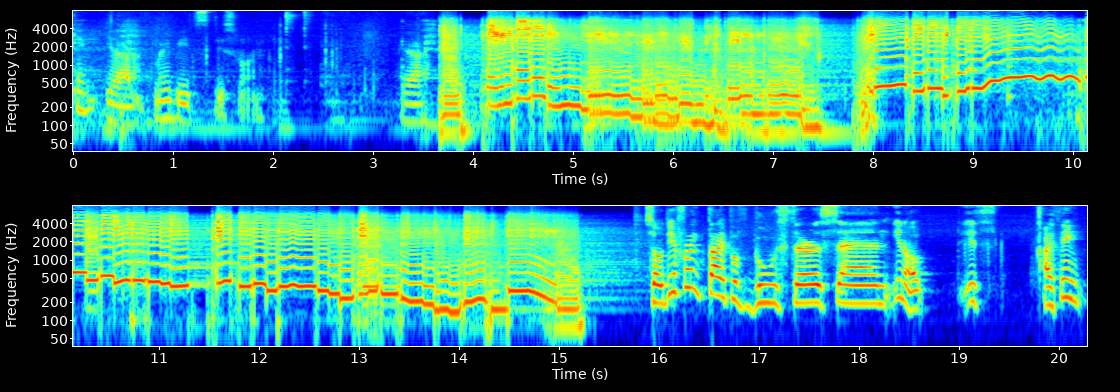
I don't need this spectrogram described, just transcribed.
think, yeah, maybe it's this one. Yeah. So different type of boosters, and you know, it's. I think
